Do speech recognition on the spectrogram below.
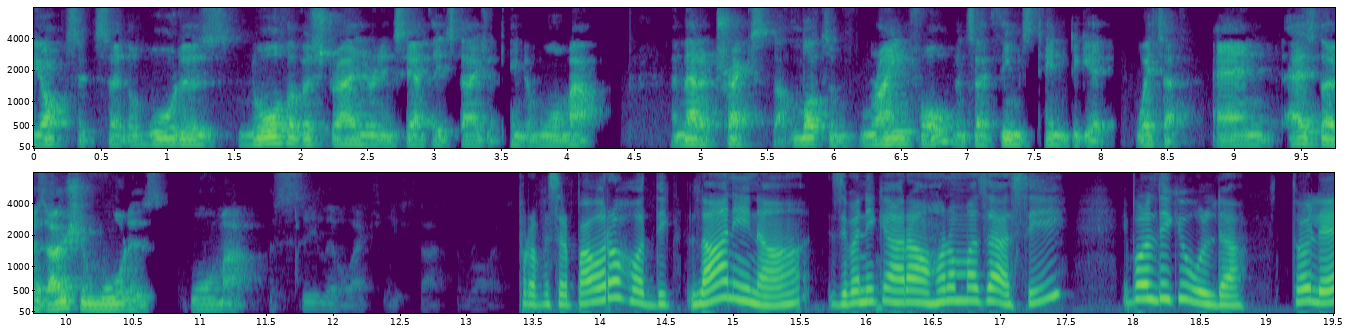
the opposite. So the waters north of Australia and in Southeast Asia tend to warm up. And that attracts lots of rainfall, and so things tend to get wetter. And as those ocean waters warm up, the sea level actually Rise. Professor পাওয়ারও হদ্দিক লানিনা জীবানিকে আর অহন মজা আছি ইবল দেখি উল্টা তইলে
